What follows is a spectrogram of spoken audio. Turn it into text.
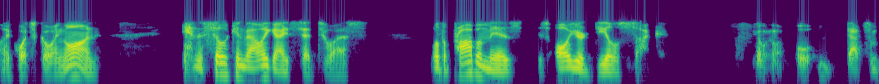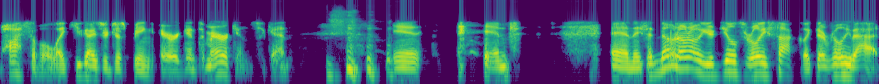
like, what's going on? And the Silicon Valley guys said to us, well, the problem is, is all your deals suck. Oh, that's impossible. Like you guys are just being arrogant Americans again. and and and they said, no, no, no, your deals really suck. Like they're really bad.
